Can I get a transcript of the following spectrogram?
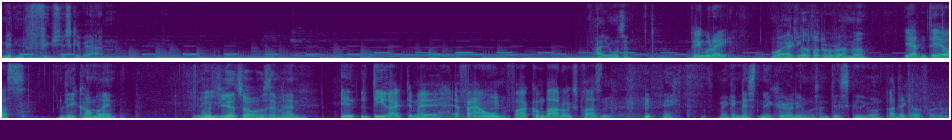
med den fysiske verden. Hej Jonathan. Pæn goddag. Hvor er jeg glad for, at du vil være med. Ja, det er jeg også. Lige kommet ind. Med Lige firetoget simpelthen. Ind direkte med færgen fra Combardo Expressen. Perfekt. Man kan næsten ikke høre det, Jonathan. Det er skide godt. Ja, det er jeg glad for at høre.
